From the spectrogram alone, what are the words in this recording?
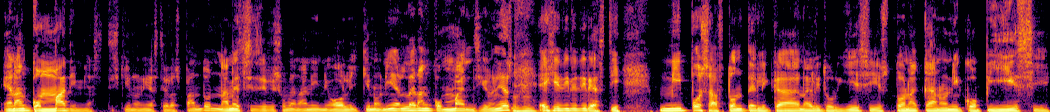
έναν κομμάτι μιας της κοινωνίας τέλος πάντων. Να μην συζητήσουμε αν είναι όλη η κοινωνία, αλλά έναν κομμάτι της κοινωνια έχει δηλητηριαστεί. Μήπως αυτόν τελικά να λειτουργήσει στο να κανονικοποιήσει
